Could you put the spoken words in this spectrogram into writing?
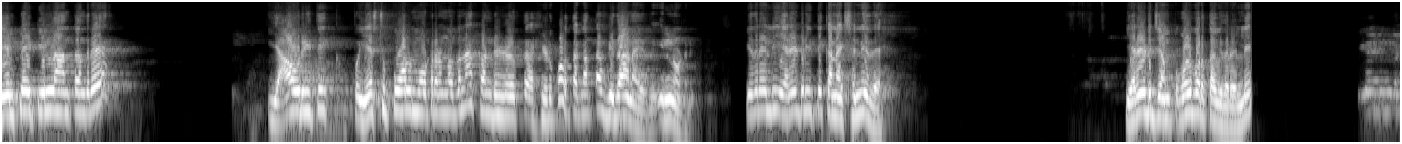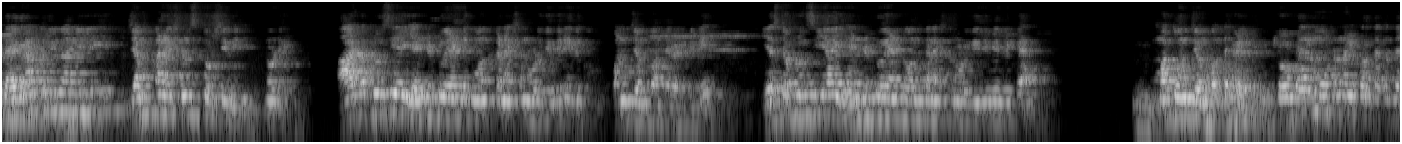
ನೇಮ್ ಪ್ಲೇಟ್ ಇಲ್ಲ ಅಂತಂದ್ರೆ ಯಾವ ರೀತಿ ಎಷ್ಟು ಪೋಲ್ ಮೋಟರ್ ಅನ್ನೋದನ್ನ ಕಂಡು ಹಿಡ್ಕೊಳ್ತಕ್ಕಂಥ ವಿಧಾನ ಇದು. ಇಲ್ಲಿ ನೋಡ್ರಿ. ಇದರಲ್ಲಿ ಎರಡು ರೀತಿ ಕನೆಕ್ಷನ್ ಇದೆ. ಎರಡು ಜಂಪ್ಗಳು ಬರ್ತಾವೆ ಇದರಲ್ಲಿ. ನೋಡ್ರಿ. R W C end to ಒಂದು ಕನೆಕ್ಷನ್ ಹೊಡೆದಿದ್ದೀರಿ. ಇದಕ್ಕೆ ಒಂದು ಜಂಪ್ ಅಂತ ಹೇಳ್ತೀವಿ S W C end to end ಒಂದು ಕನೆಕ್ಷನ್ ನೋಡಿದೀವಿ ಇದಕ್ಕೆ. ಮತ್ತೊಂದು ಜಂಪ್ ಅಂತ ಹೇಳ್ತೀವಿ. ಟೋಟಲ್ ಮೋಟರ್ನಲ್ಲಿ ಬರ್ತಕ್ಕಂಥ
